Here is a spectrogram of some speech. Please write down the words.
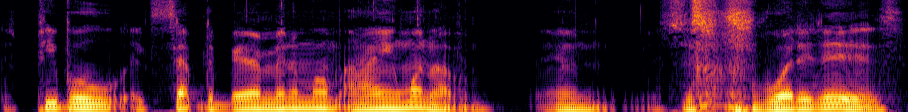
if people accept the bare minimum. I ain't one of them, and it's just what it is.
